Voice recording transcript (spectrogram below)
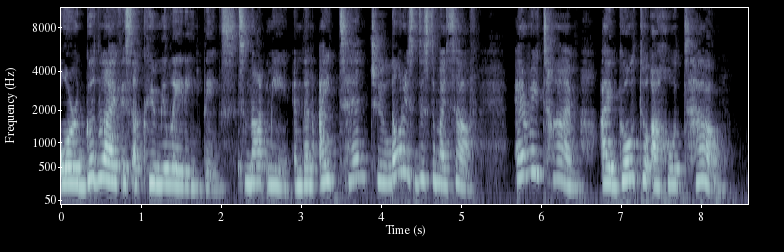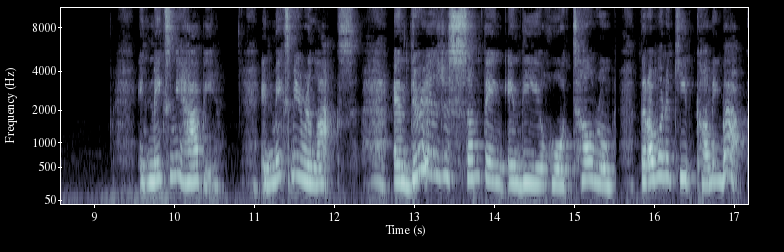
or good life is accumulating things. It's not me. And then I tend to notice this to myself. Every time I go to a hotel, it makes me happy. It makes me relax. And there is just something in the hotel room that I want to keep coming back.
